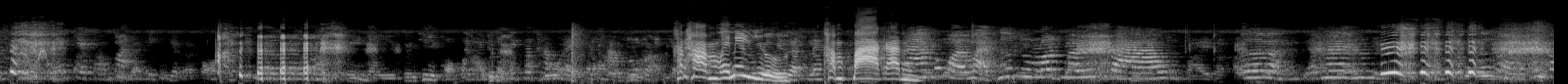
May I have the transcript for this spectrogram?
นที่ ของมหาวิทยาลัยต่างๆด้วยนะครับเขาทำไอ้นี่อยู่ทำปลากันถามเขาบอกว่าซื้อชูรสมาหรือเปล่า เออ ยังไงมันซื้อไหนไป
